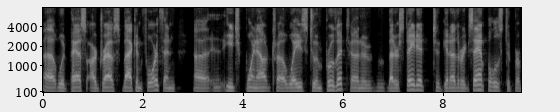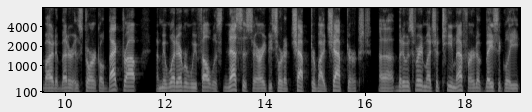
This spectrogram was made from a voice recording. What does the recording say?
Uh, would pass our drafts back and forth and uh, each point out uh, ways to improve it, to better state it, to get other examples, to provide a better historical backdrop I mean, whatever we felt was necessary, sort of chapter by chapter. Uh, but it was very much a team effort of basically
